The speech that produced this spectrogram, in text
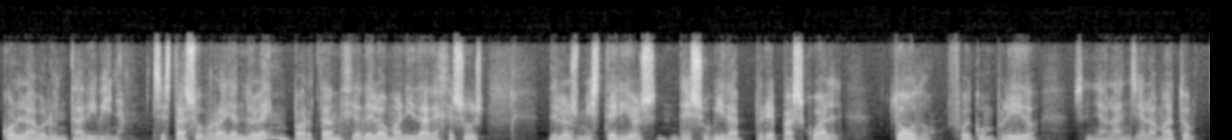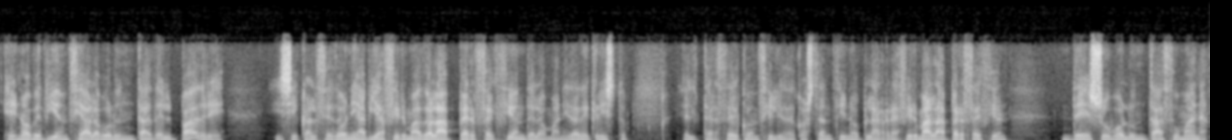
con la voluntad divina. Se está subrayando la importancia de la humanidad de Jesús, de los misterios de su vida prepascual. Todo fue cumplido, señala Angelo Amato, en obediencia a la voluntad del Padre, y si Calcedonia había afirmado la perfección de la humanidad de Cristo, el tercer concilio de Constantinopla reafirma la perfección de su voluntad humana.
